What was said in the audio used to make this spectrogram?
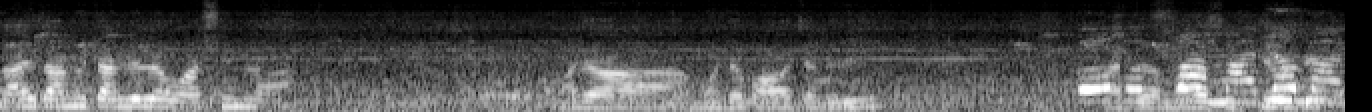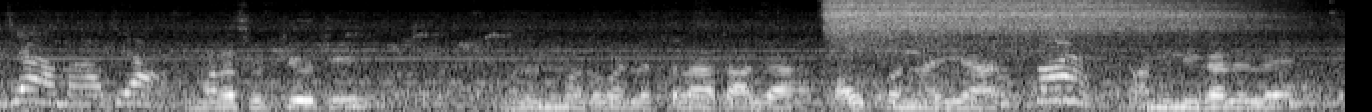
गाईत आम्ही चाललेलो वाशिमला माझ्या मोठ्या भावाच्या घरी. आज मला सुट्टी होती. मला सुट्टी होती. म्हणून मग म्हटलं चला जाऊया. पाऊस पण नाही आज. आम्ही निघालेलो आहे.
